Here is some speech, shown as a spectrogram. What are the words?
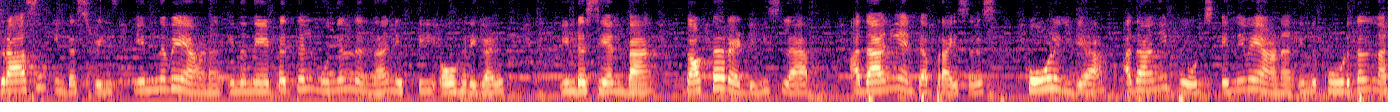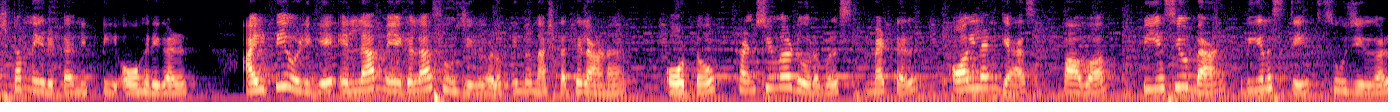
Grasim Industries എന്നിവയാണ് ഇന്ന് നേട്ടത്തിൽ മുന്നിൽ നിന്ന് നിഫ്റ്റി ഓഹരികൾ. IndusInd bank doctor Reddy's lab Adani Enterprises Coal India Adani Ports എന്നിവയാണ് ഇന്ന് കൂടുതൽ നഷ്ടം നേരിട്ട നിഫ്റ്റി ഓഹരികൾ. ഐ ടി ഒഴികെ എല്ലാ മേഖലാ സൂചികകളും ഇന്ന് നഷ്ടത്തിലാണ്. Auto consumer durables metal oil and gas power P S U bank real estate സൂചികകൾ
